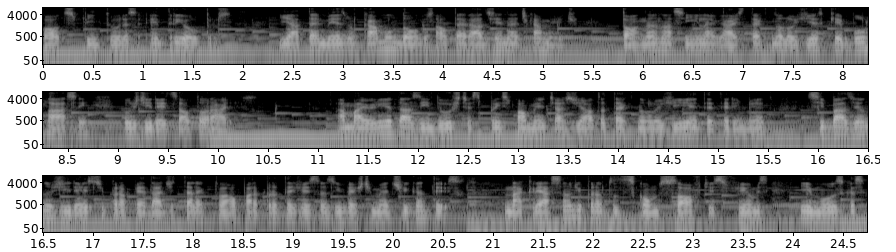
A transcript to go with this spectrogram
fotos, pinturas, entre outros, e até mesmo camundongos alterados geneticamente tornando assim ilegais tecnologias que burlassem os direitos autorais. A maioria das indústrias, principalmente as de alta tecnologia e entretenimento, se baseiam nos direitos de propriedade intelectual para proteger seus investimentos gigantescos na criação de produtos como softwares, filmes e músicas,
